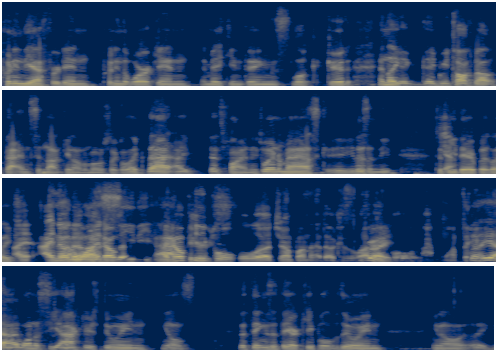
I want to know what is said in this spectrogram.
putting the effort in, putting the work in, and making things look good. And like like we talked about Pattinson not getting on a motorcycle, like that, I that's fine. He's wearing a mask. He doesn't need to Yeah. be there, but like I, I know I that. I, want know to that. the I know people will uh, jump on that though, because a lot of people want the. But yeah, I want to see actors doing, you know, the things that they are capable of doing, you know, like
